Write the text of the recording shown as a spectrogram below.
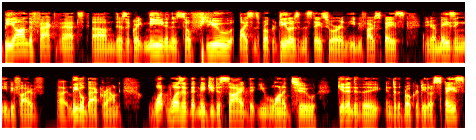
beyond the fact that um, there's a great need and there's so few licensed broker dealers in the states who are in the EB5 space and your amazing EB5 uh, legal background, what was it that made you decide that you wanted to get into the into the broker dealer space?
